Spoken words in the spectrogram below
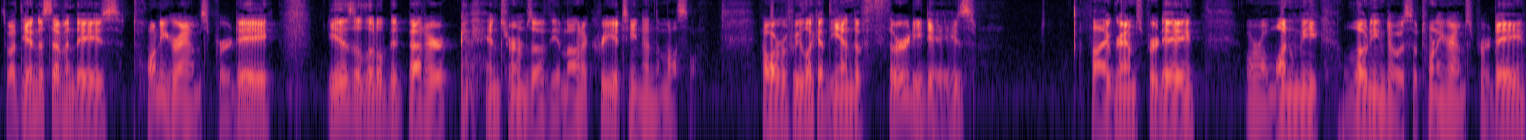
So at the end of seven days, 20 grams per day is a little bit better in terms of the amount of creatine in the muscle. However, if we look at the end of 30 days, 5 grams per day, or a one week loading dose of 20 grams per day,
